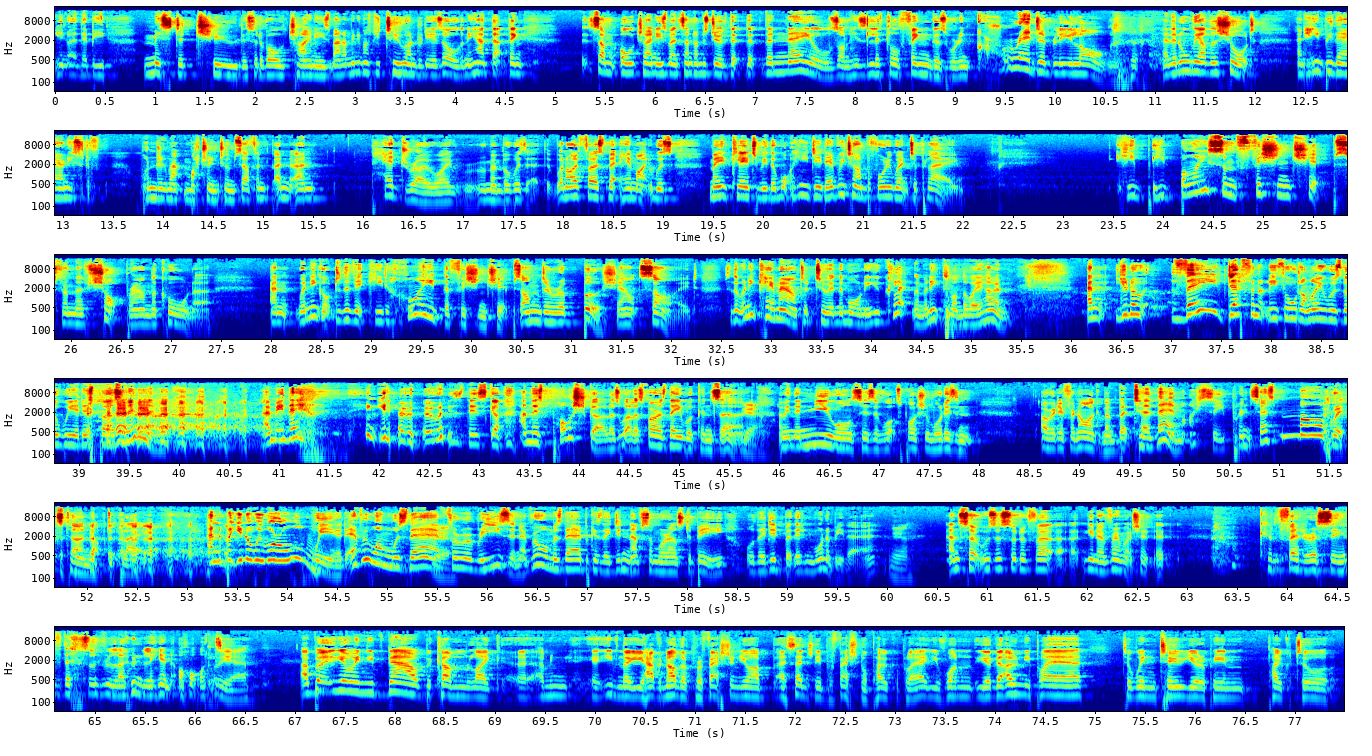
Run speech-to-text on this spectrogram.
you know, there'd be Mr. Chu, the sort of old Chinese man. I mean, he must be 200 years old. And he had that thing some old Chinese men sometimes do, that the, the nails on his little fingers were incredibly long, and then all the others short. And he'd be there and he's sort of wandering about, muttering to himself. And, and, and Pedro, I remember, was when I first met him, it was made clear to me that what he did every time before he went to play, he, he'd buy some fish and chips from the shop round the corner. And when he got to the Vic, he'd hide the fish and chips under a bush outside so that when he came out at two in the morning, he'd collect them and eat them on the way home. And, you know, they definitely thought I was the weirdest person in there. I mean, they think, you know, who is this girl? And this posh girl as well, as far as they were concerned. Yeah. I mean, the nuances of what's posh and what isn't are a different argument. But to them, I see Princess Margaret's turned up to play. And but you know, we were all weird. Everyone was there Yeah. for a reason. Everyone was there because they didn't have somewhere else to be, or they did, but they didn't want to be there. Yeah. And so it was a sort of, uh, you know, very much a, a confederacy of the sort of lonely and odd. Yeah. Uh, but you know, I mean, you've now become like, uh, I mean, even though you have another profession, you are essentially a professional poker player. You've won. You're the only player to win two European Poker Tour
